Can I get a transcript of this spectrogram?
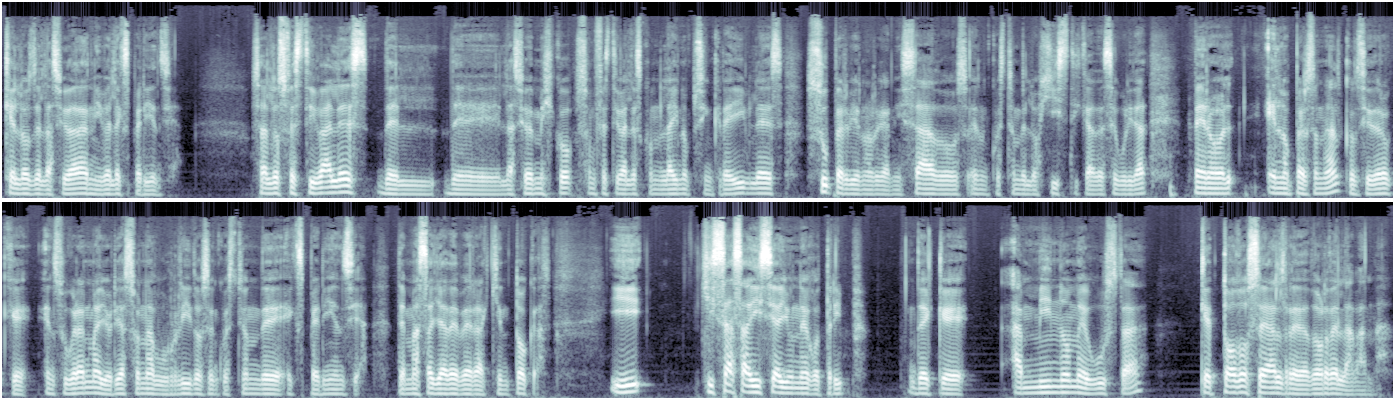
que los de la ciudad a nivel experiencia. O sea, los festivales de la Ciudad de México son festivales con lineups increíbles, súper bien organizados en cuestión de logística, de seguridad, pero en lo personal considero que en su gran mayoría son aburridos en cuestión de experiencia, de más allá de ver a quién tocas. Y quizás ahí sí hay un ego trip de que a mí no me gusta que todo sea alrededor de la banda,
